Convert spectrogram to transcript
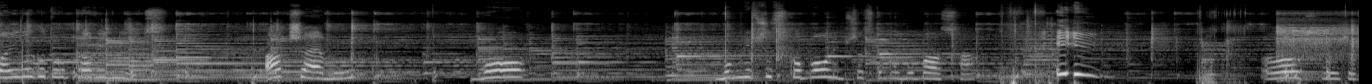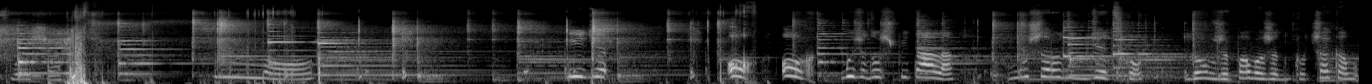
Fajnego to prawie nic. A czemu? Bo... Bo mnie wszystko boli przez tego bobasa. O, słyszę, słyszę. No. Idzie... Och, och, muszę do szpitala. Muszę rodzić dziecko. Dobrze, Pamarzenko, czekam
